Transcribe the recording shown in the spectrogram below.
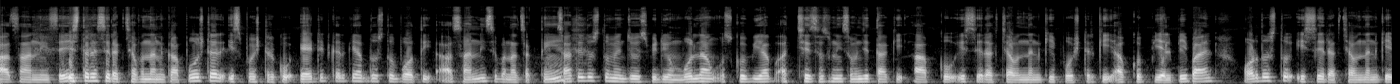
आसानी से इस तरह से रक्षाबंधन का पोस्टर इस पोस्टर को एडिट करके आप दोस्तों बहुत ही आसानी से बना सकते हैं। साथ ही दोस्तों मैं जो इस वीडियो में बोल रहा हूँ उसको भी आप अच्छे से सुनी समझे ताकि आपको इस रक्षाबंधन की पोस्टर की आपको पीएलपी फ़ाइल और दोस्तों इससे रक्षाबंधन के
